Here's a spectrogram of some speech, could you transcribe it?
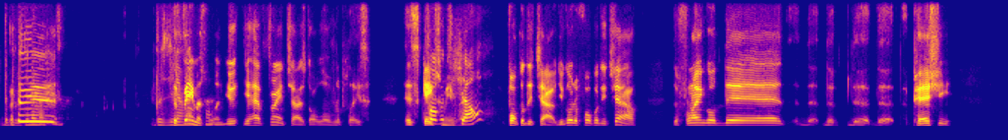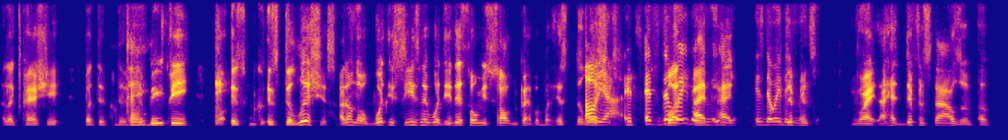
the Brazilian, Brazilian the famous restaurant? one. You you have franchised all over the place. It escapes Fogo me. De right. Fogo de Chao. You go to Fogo de Chao, the frango there, the the the the pesci, I like pesci, but the the, okay. the beefy it's it's delicious. I don't know what you season it with. He just told me salt and pepper, but it's delicious. Oh yeah, it's it's the but way they I've make it. Is the way they make it. Right, I had different styles of, of,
